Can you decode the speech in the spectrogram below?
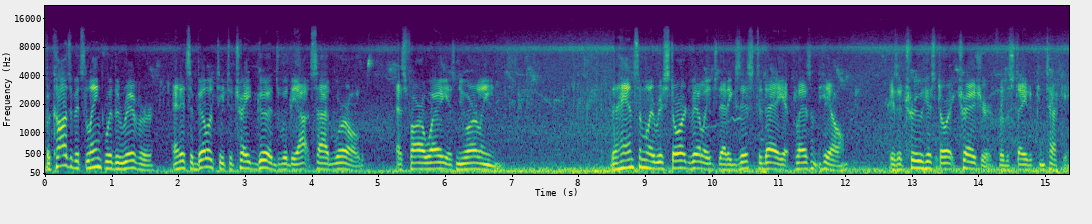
because of its link with the river and its ability to trade goods with the outside world as far away as New Orleans. The handsomely restored village that exists today at Pleasant Hill is a true historic treasure for the state of Kentucky.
